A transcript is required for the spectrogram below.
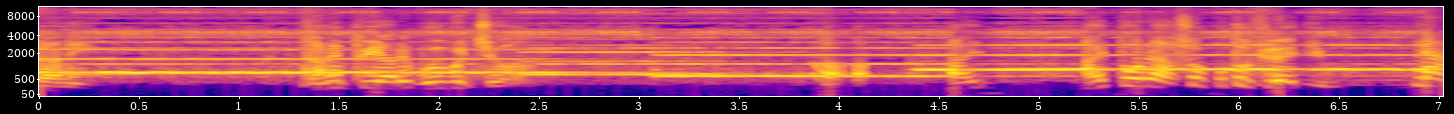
রানী রানী তুই আরে ভুল বুঝছ। আই আই তোরে আসল পুতুল ফিরাই দিও। না।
